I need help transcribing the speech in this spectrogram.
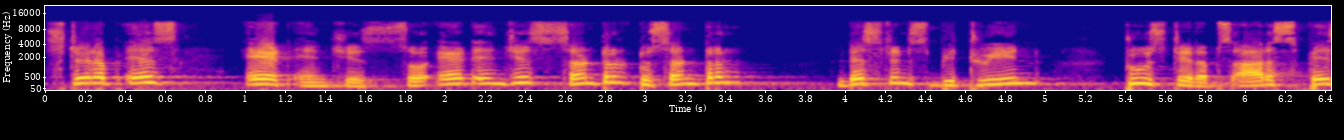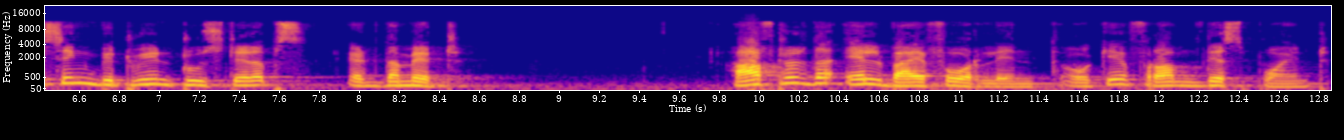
stirrup is 8 inches. So 8 inches center to center distance between two stirrups are spacing between two stirrups at the mid. After the L by 4 length okay from this point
